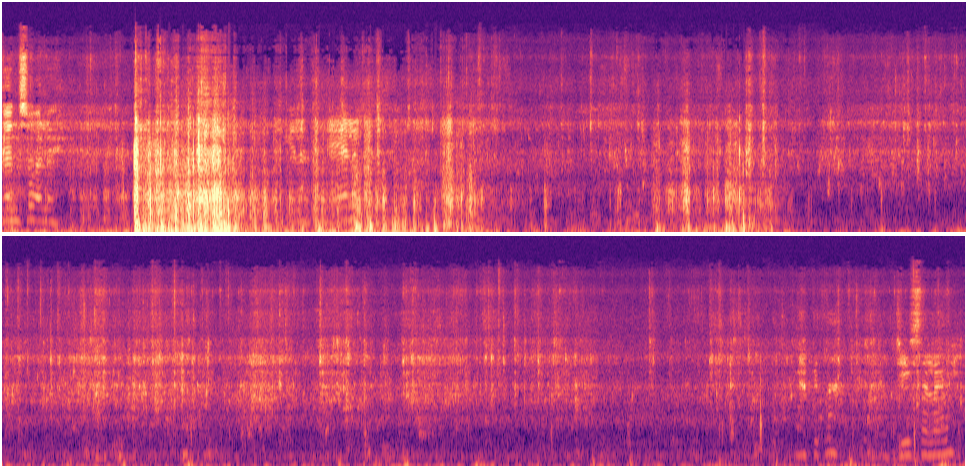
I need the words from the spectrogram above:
Ganso ano eh. Kapit na. Lang. Eh,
